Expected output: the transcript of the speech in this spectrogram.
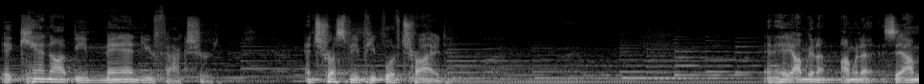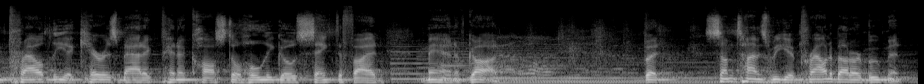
It cannot be manufactured. And trust me, people have tried. And hey, I'm gonna I'm gonna say I'm proudly a charismatic Pentecostal Holy Ghost sanctified man of God. But sometimes we get proud about our movement.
